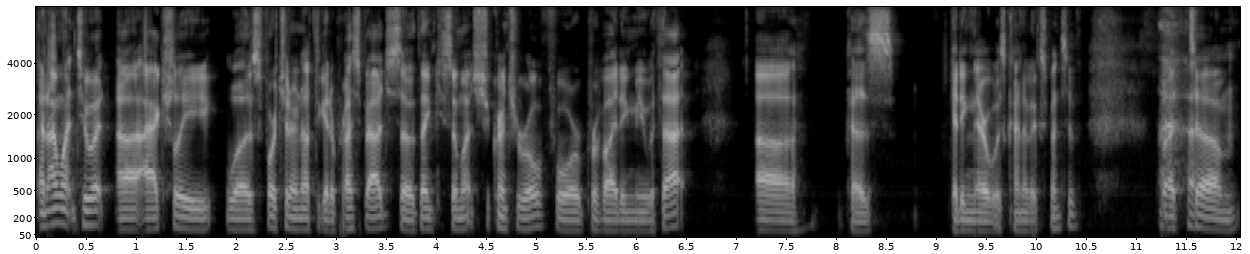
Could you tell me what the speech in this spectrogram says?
and I went to it. Uh, I actually was fortunate enough to get a press badge, so thank you so much to Crunchyroll for providing me with that. Because uh, getting there was kind of expensive, but um,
